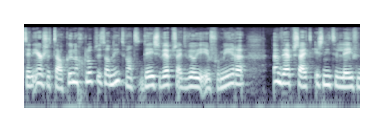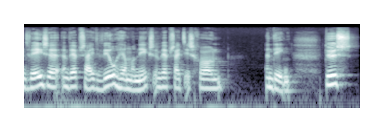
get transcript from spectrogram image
Ten eerste, taalkundig klopt dit al niet, want deze website wil je informeren. Een website is niet een levend wezen. Een website wil helemaal niks. Een website is gewoon een ding. Dus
